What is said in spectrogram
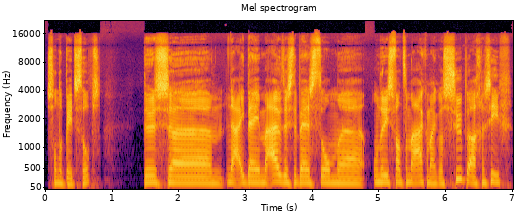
Zonder pitstops. Dus ehm, nou, ik deed mijn uiterste best om, eh, om er iets van te maken. Maar ik was super agressief.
